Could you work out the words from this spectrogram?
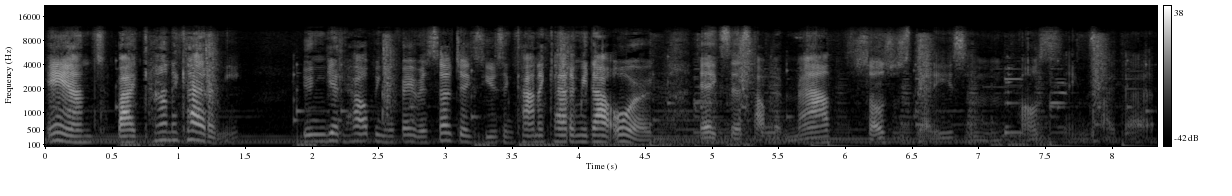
And by Khan Academy. You can get help in your favorite subjects using khanacademy.org. They access help in math, social studies, and most things like that.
